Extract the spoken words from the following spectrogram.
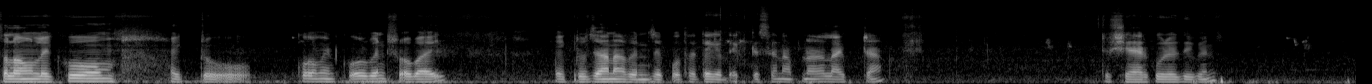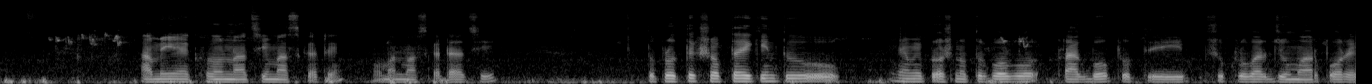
আসসালামু আলাইকুম। একটু কমেন্ট করবেন সবাই। একটু জানাবেন যে কোথা থেকে দেখতেছেন আপনারা লাইভটা একটু শেয়ার করে দিবেন। আমি এখন আছি মাসকাটে ওমান মাসকাটে আছি। তো প্রত্যেক সপ্তাহে কিন্তু আমি প্রশ্নোত্তর পর্ব রাখব প্রতি শুক্রবার জুমার পরে।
